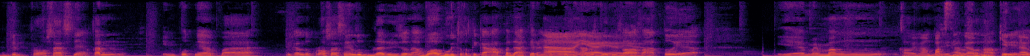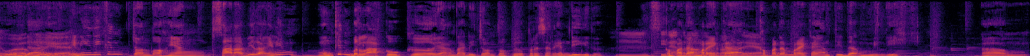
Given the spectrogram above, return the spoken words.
mungkin prosesnya kan inputnya apa ketika lu prosesnya lu berada di zona abu-abu itu ketika apa dan akhirnya Nah, outputnya harus iya, jadi iya, salah iya. satu ya ya memang kalau Memang pasti nggak salah satu mungkin abu-abu udah, ya. Ini ini kan contoh yang Sarah bilang ini mungkin berlaku ke yang tadi contoh Pilpres Randy gitu. Hmm, si kepada mereka ya. kepada mereka yang tidak memilih em,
